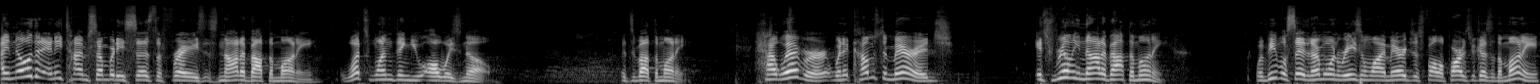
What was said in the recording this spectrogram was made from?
I know that anytime somebody says the phrase, it's not about the money, what's one thing you always know? It's about the money. However, when it comes to marriage, it's really not about the money. When people say the number one reason why marriages fall apart is because of the money,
